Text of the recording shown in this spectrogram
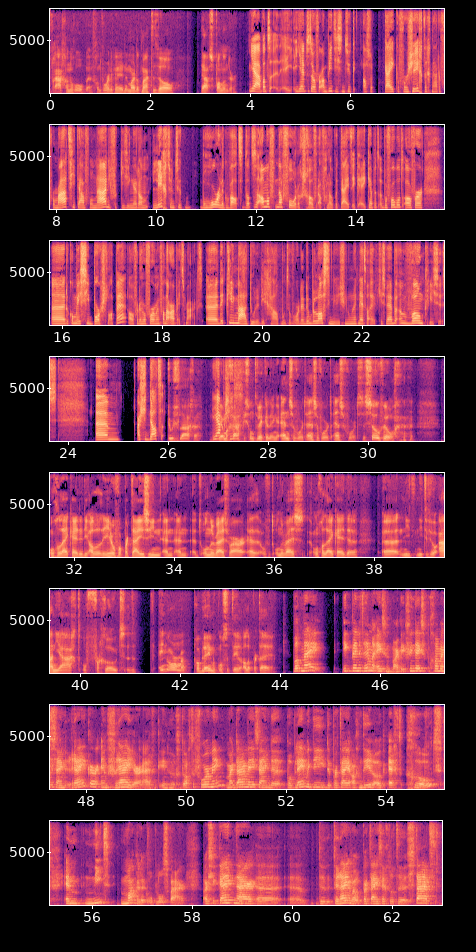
vragen nog op en verantwoordelijkheden. Maar dat maakt het wel ja, spannender. Ja, want eh, je hebt het over ambities. Natuurlijk, als we kijken voorzichtig naar de formatietafel na die verkiezingen, dan ligt er natuurlijk behoorlijk wat. Dat is allemaal naar voren geschoven de afgelopen tijd. Ik, ik heb het bijvoorbeeld over uh, de commissie Borslap, hè, over de hervorming van de arbeidsmarkt. Uh, de klimaatdoelen die gehaald moeten worden, de belastingdienst, je noemde het net al eventjes. We hebben een wooncrisis. Um, als je dat... Toeslagen, ja, demografische precies. ontwikkelingen, enzovoort, enzovoort, enzovoort. Het is zoveel. Ongelijkheden die, alle, die heel veel partijen zien en, en het onderwijs waar, eh, of het onderwijs ongelijkheden uh, niet, niet te veel aanjaagt of vergroot. Enorme problemen constateren alle partijen. Wat mij ik ben het helemaal eens met Mark. Ik vind deze programma's zijn rijker en vrijer eigenlijk in hun gedachtenvorming. Maar daarmee zijn de problemen die de partijen agenderen ook echt groot en niet makkelijk oplosbaar. Als je kijkt naar uh, uh, de terreinen waarop partijen zeggen dat de staat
